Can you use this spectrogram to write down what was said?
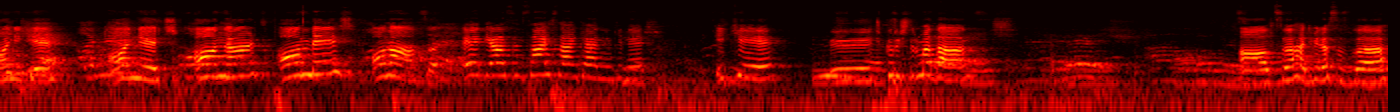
12, 13, 14, 15, 16. Evet Yasin say sen kendinkini. 2, 3, karıştırmadan. 6, hadi biraz hızlı.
